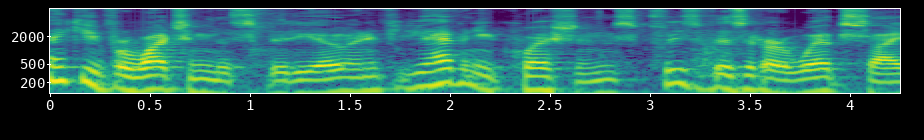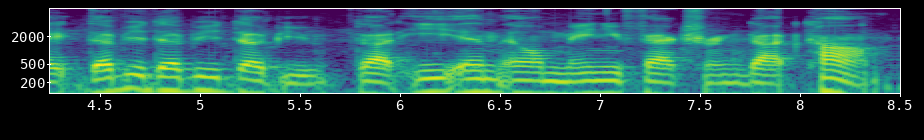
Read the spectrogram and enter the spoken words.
Thank you for watching this video, and if you have any questions, please visit our website www.emlmanufacturing.com.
